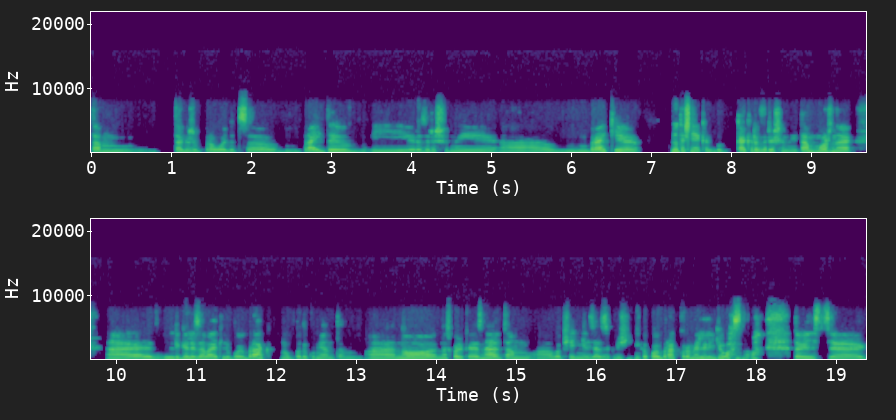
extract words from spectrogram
Там также проводятся прайды и разрешены э, браки ну, точнее, как бы, как разрешены. Там можно э, легализовать любой брак, ну, по документам, э, но, насколько я знаю, там э, вообще нельзя заключить никакой брак, кроме религиозного. То есть, э,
